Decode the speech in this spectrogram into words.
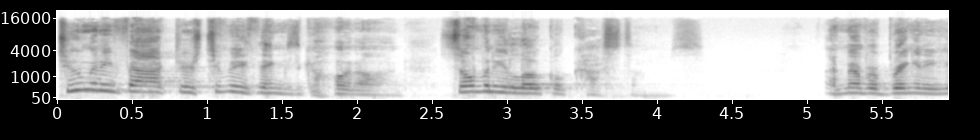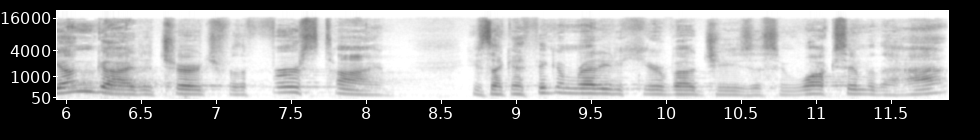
Too many factors, too many things going on, so many local customs. I remember bringing a young guy to church for the first time. He's like, I think I'm ready to hear about Jesus. He walks in with a hat.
